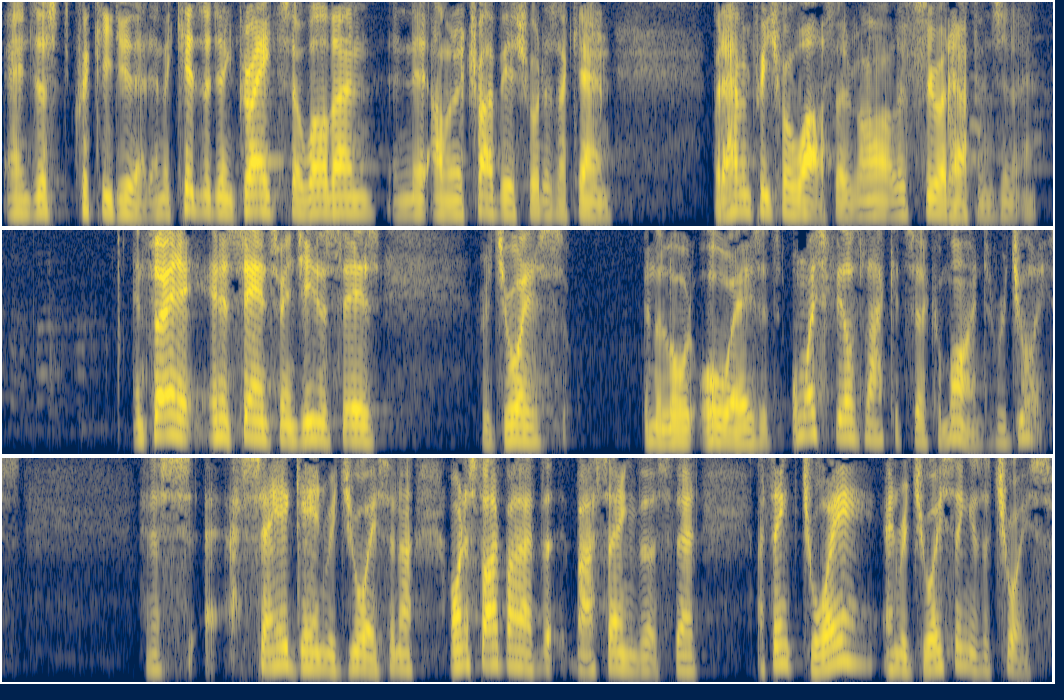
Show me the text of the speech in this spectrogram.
and just quickly do that. And the kids are doing great, so well done. And I'm going to try to be as short as I can. But I haven't preached for a while, so oh, let's see what happens, you know. And so in a, in a sense, when Jesus says, rejoice in the Lord always, it almost feels like it's a command. Rejoice. And I, say again, rejoice. And I, I want to start by, by saying this that I think joy and rejoicing is a choice.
